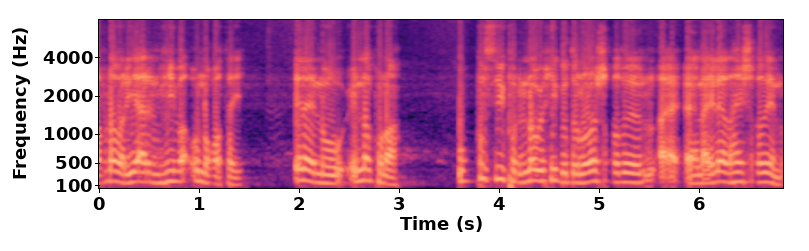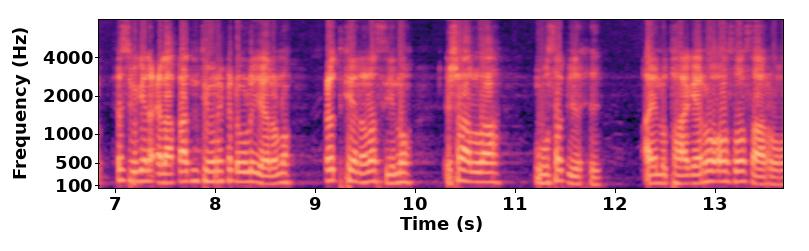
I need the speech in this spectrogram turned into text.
lafdhabar iyo arrin muhiima u noqotay inaynu inakuna ku sii korino wixii godololo shaqadu ay leedahay shaqadeennu xisbigeena cilaaqaad intii hore ka dhow la yeelano codkeennana siino insha allah muuse biixi aynu taageero oo soo saaro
